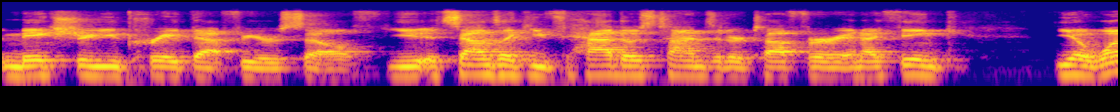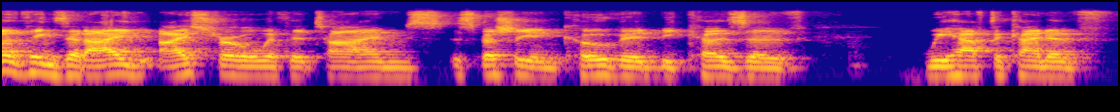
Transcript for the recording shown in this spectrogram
make sure you create that for yourself? You it sounds like you've had those times that are tougher and i think you know, one of the things that I I struggle with at times, especially in COVID, because of we have to kind of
